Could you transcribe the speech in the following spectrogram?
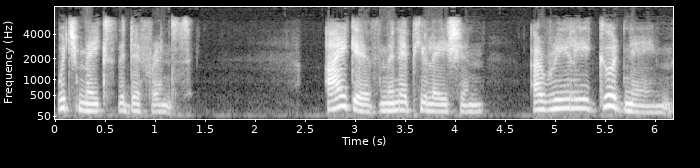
which makes the difference. I give manipulation a really good name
